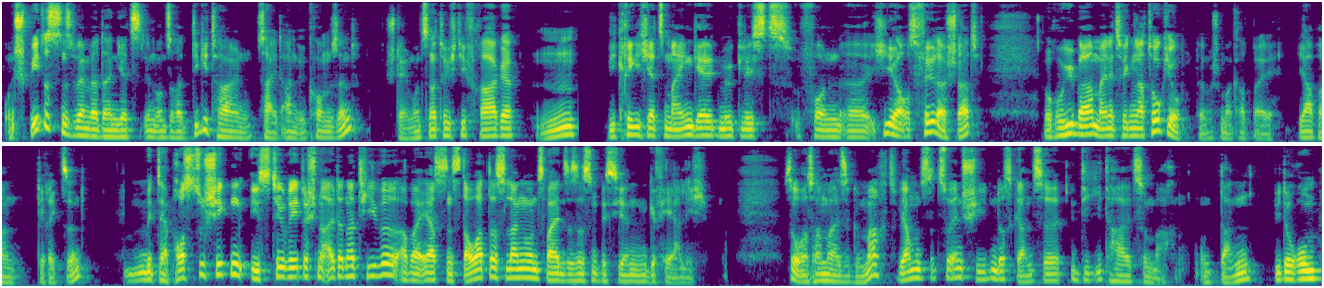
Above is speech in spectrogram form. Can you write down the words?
Und spätestens, wenn wir dann jetzt in unserer digitalen Zeit angekommen sind, stellen wir uns natürlich die Frage, hm, wie kriege ich jetzt mein Geld möglichst von äh, hier aus Filderstadt rüber, meinetwegen nach Tokio, wenn wir schon mal gerade bei Japan direkt sind. Mit der Post zu schicken ist theoretisch eine Alternative, aber erstens dauert das lange und zweitens ist es ein bisschen gefährlich. So, was haben wir also gemacht? Wir haben uns dazu entschieden, das Ganze digital zu machen. Und dann wiederum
